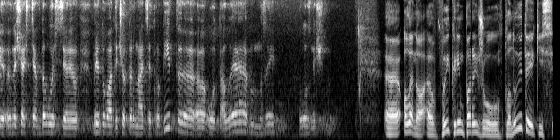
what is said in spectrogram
е, на щастя вдалося врятувати 14 робіт. е, е, От, але музей було знищено. Олено, ви крім Парижу, плануєте якісь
